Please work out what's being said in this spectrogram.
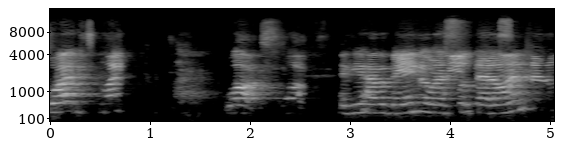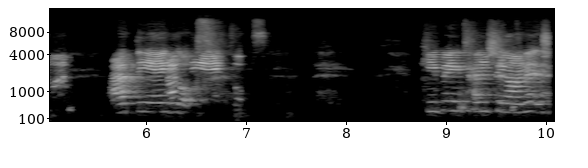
Squat. Walks. If you have a band, you want to slip that on at the ankles. Keeping tension on it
